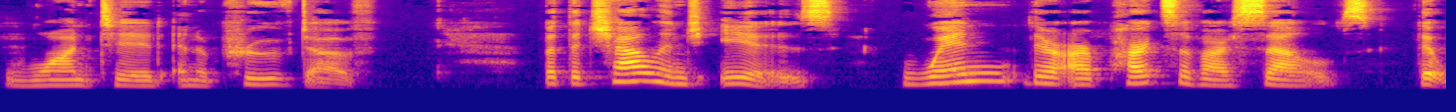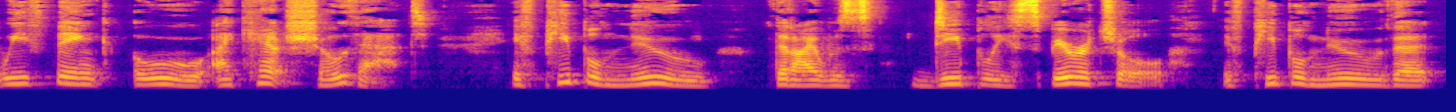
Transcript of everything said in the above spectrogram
wanted, and approved of. But the challenge is when there are parts of ourselves that we think, oh, I can't show that. If people knew that I was deeply spiritual, if people knew that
